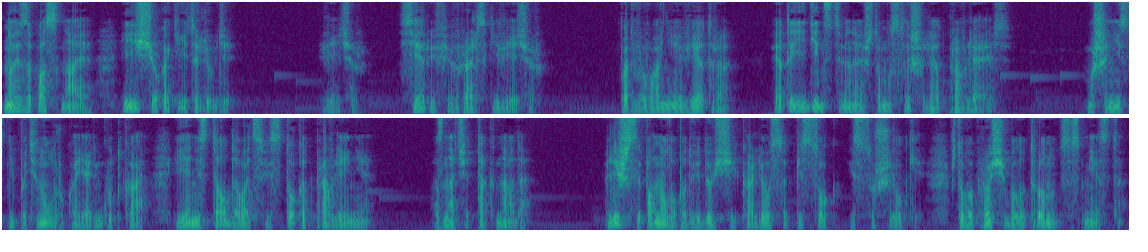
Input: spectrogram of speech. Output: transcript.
но и запасная, и еще какие-то люди. Вечер. Серый февральский вечер. Подвывание ветра – это единственное, что мы слышали, отправляясь. Машинист не потянул рукоять гудка, и я не стал давать свисток отправления. Значит, так надо. Лишь сыпануло под ведущие колеса песок из сушилки, чтобы проще было тронуться с места.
